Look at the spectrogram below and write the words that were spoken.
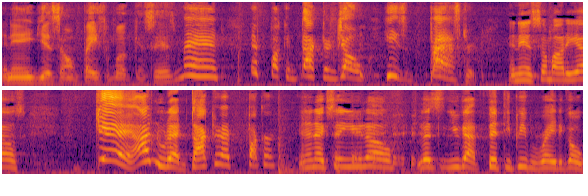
And then he gets on Facebook and says, man, that fucking Dr. Joe, he's a bastard. And then somebody else, yeah, I knew that doctor, that fucker. And the next thing you know, let's you got 50 people ready to go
